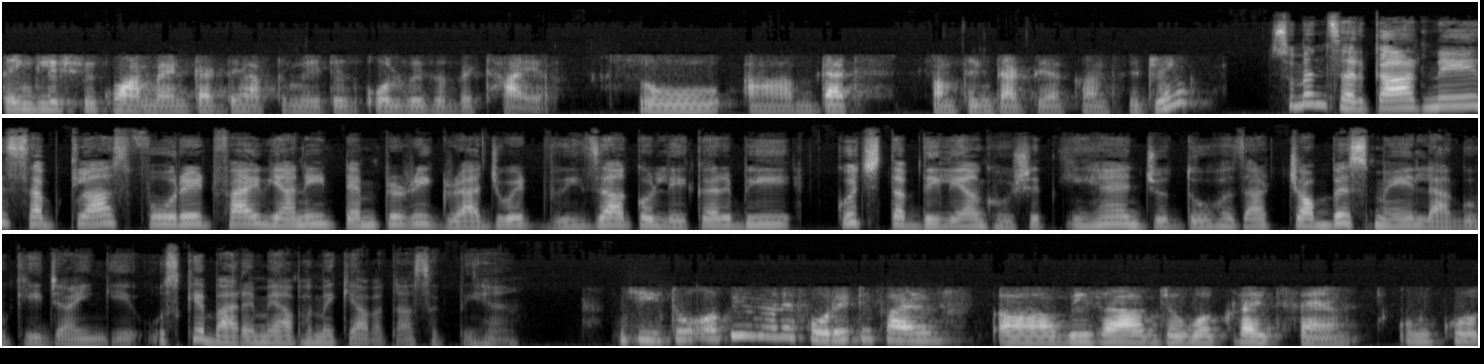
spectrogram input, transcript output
the English requirement that they to met is always a bit higher so that's something that they are considering सुमन सरकार ने सब क्लास 485 यानी टेम्पररी ग्रेजुएट वीज़ा को लेकर भी कुछ तब्दीलियाँ घोषित की हैं जो 2024 में लागू की जाएँगी। उसके बारे में आप हमें क्या बता सकती हैं? जी तो अभी उन्होंने 485 वीज़ा जो वर्क राइट्स हैं उनको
